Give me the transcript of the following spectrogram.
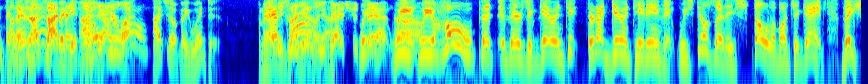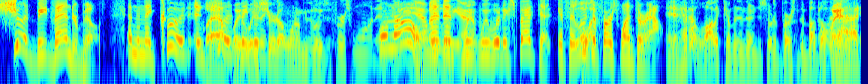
Hey, That's, man, that's I what they think get you I hope you're wrong. I just hope they win to. I mean, that'd be Absolutely. great. You guys should We, bet. we, uh, we hope that there's a guarantee. They're not guaranteed anything. We still say they stole a bunch of games. They should beat Vanderbilt, and then they could and Well, should we, beat we sure don't want them to lose the first one. And, well, I mean, no, yeah, we, and, and we, we, yeah. we wouldn't expect that. If they lose Boy. the first one, they're out. And how about Wally coming in there and just sort of bursting the bubble? Oh, and I, IT.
